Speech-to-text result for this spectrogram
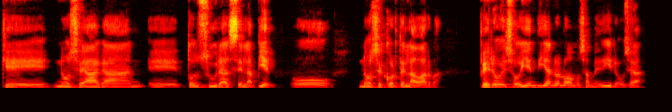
que no se hagan eh, tonsuras en la piel o no se corten la barba. Pero eso hoy en día no lo vamos a medir. O sea,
